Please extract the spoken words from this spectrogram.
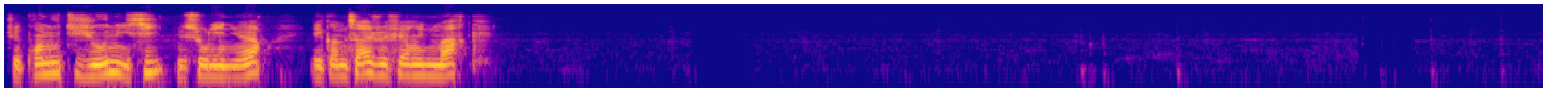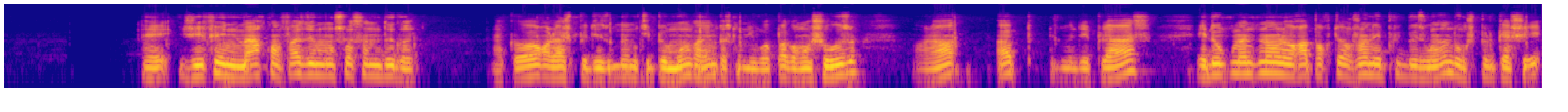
je vais prendre l'outil jaune ici, le surligneur, et comme ça, je vais faire une marque. Et j'ai fait une marque en face de mon 60 degrés. D'accord? Là, je peux dézoomer un petit peu moins quand même parce qu'on n'y voit pas grand-chose. Voilà, hop, je me déplace. Et donc maintenant, le rapporteur, j'en ai plus besoin, donc je peux le cacher.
